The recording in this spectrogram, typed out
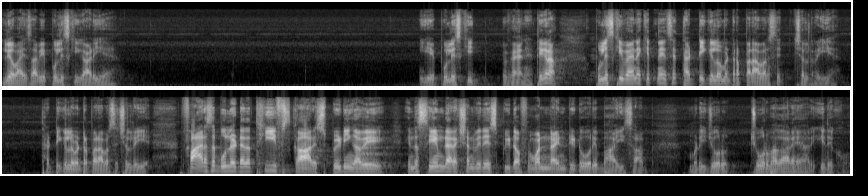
लियो भाई साहब ये पुलिस की गाड़ी है ये पुलिस की वैन है ठीक है ना पुलिस की वैन है कितने से 30 किलोमीटर पर आवर से चल रही है 30 किलोमीटर पर आवर से चल रही है फायर से bullet at the thief car speeding away in the same direction with a speed of 192 अरे भाई साहब बड़ी ज़ोर चोर भगा रहे हैं यार ये देखो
